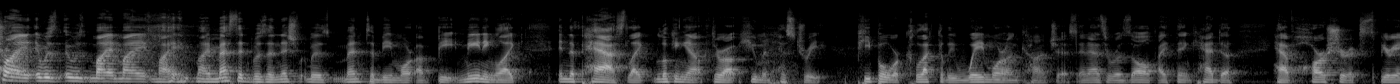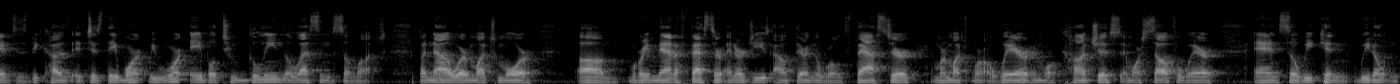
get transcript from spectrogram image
trying. It was it was my my my my message was initially was meant to be more upbeat, meaning like in the past, like looking out throughout human history, people were collectively way more unconscious, and as a result, I think had to have harsher experiences because it just they weren't we weren't able to glean the lessons so much. But now we're much more. Um, where we manifest our energies out there in the world faster, and we're much more aware and more conscious and more self-aware, and so we can we don't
